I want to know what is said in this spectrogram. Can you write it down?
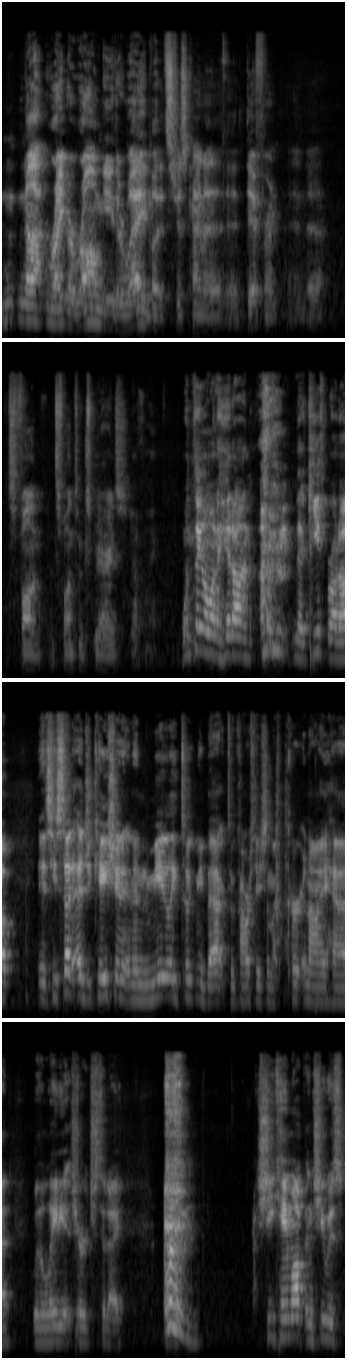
not right or wrong either way, but it's just kind of uh, different and uh, it's fun. It's fun to experience. Definitely. One thing I want to hit on that Keith brought up is he said education and it immediately took me back to a conversation that Kurt and I had with a lady at church today. she came up and she was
